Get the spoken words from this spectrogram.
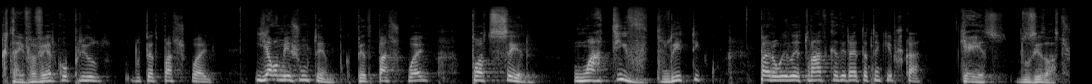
Que teve a ver com o período do Pedro Passos Coelho. E ao mesmo tempo que Pedro Passos Coelho pode ser um ativo político para o eleitorado que a direita tem que ir buscar, que é esse, dos idosos.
